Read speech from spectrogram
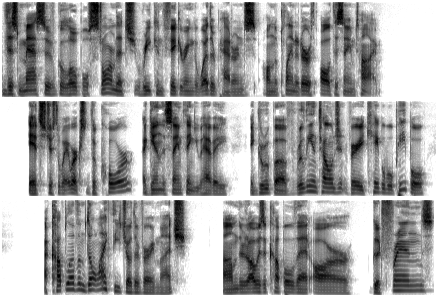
this massive global storm that's reconfiguring the weather patterns on the planet Earth all at the same time. It's just the way it works. The core, again, the same thing. You have a, a group of really intelligent, very capable people. A couple of them don't like each other very much. Um, there's always a couple that are good friends.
